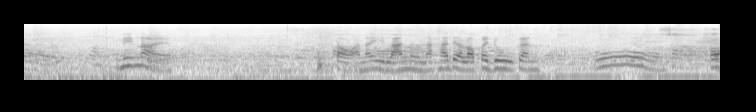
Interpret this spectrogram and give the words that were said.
ค่ะนิดหน่อย ต่ออันนั้นอีกร้านหนึ่งนะคะ เดี๋ยวเราไปดูกันโอ้อ๋อ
